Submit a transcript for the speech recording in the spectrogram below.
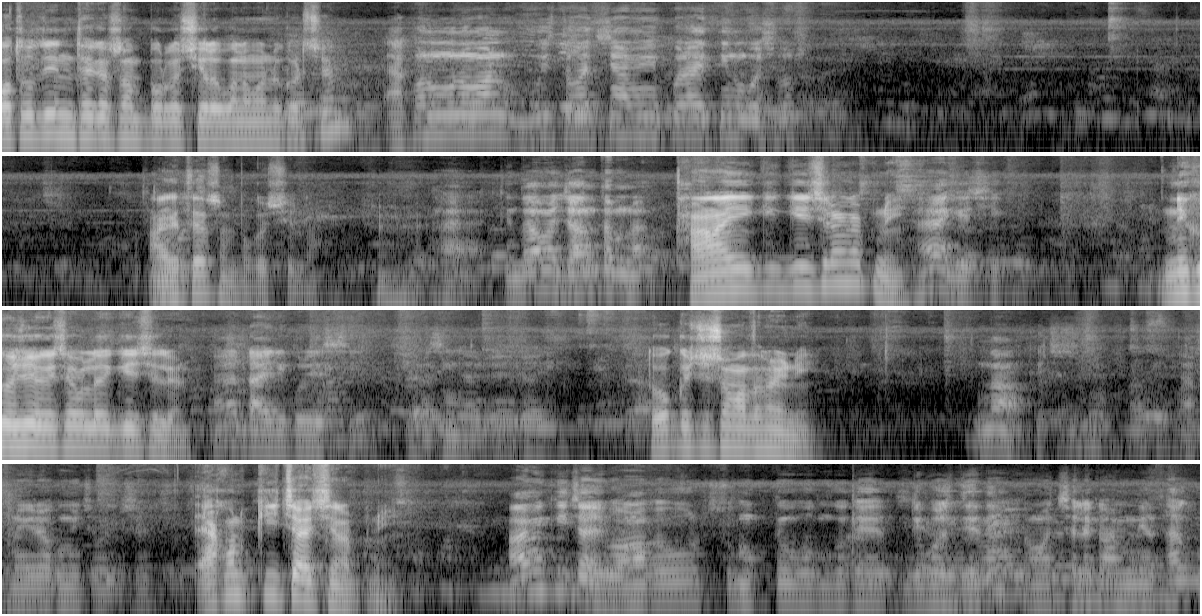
কতদিন থেকে সম্পর্ক ছিল বলে মনে করছেন? এখন মনোমান বুঝতে পারছি আমি প্রায় তিন বছর। আগে থেকে সম্পর্ক ছিল। হ্যাঁ কিন্তু আমি জানতাম না। থানায় কি গিয়েছিলেন আপনি? হ্যাঁ গেছি। নিখোঁজ হয়ে গেছে বলে গিয়েছিলেন? হ্যাঁ ডায়েরি করে এসেছি তো কিছু সমাধান হয়নি? না কিছু। এখন এরকমই চলছে। এখন কি চাইছেন আপনি? আমি কি চাইব? আমাকে ওর মুক্তি মুখে ডিভোর্স দিয়ে দিই আমার ছেলেকে আমি নিয়ে থাকব।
